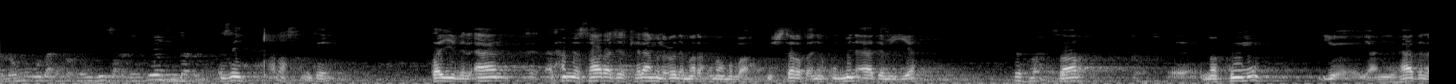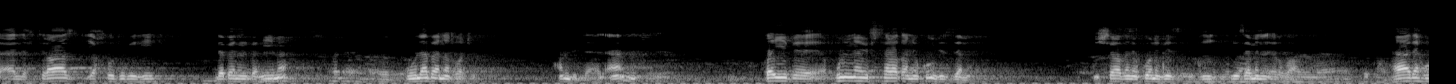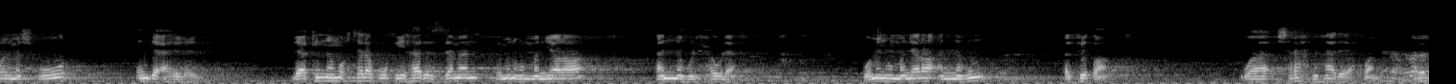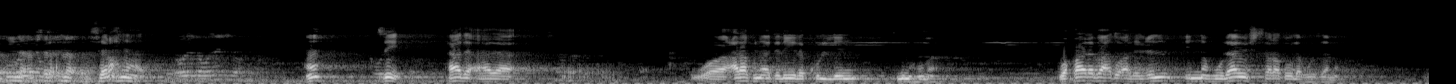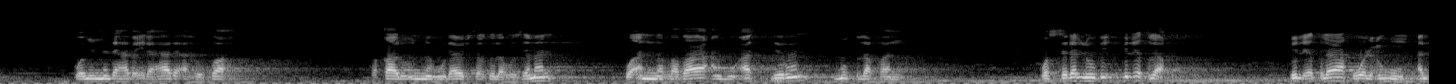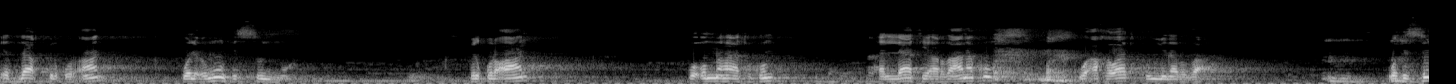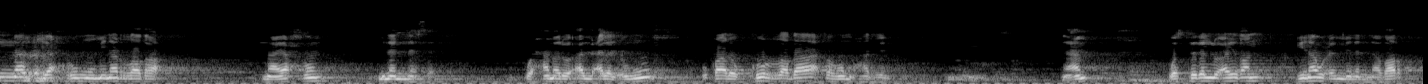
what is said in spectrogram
ينزل زين خلاص انتهي. طيب الآن الحمد لله صار أجل كلام العلماء رحمهم الله. يشترط أن يكون من آدمية. صار؟ مفهومه؟ يعني هذا الاحتراز يخرج به لبن البهيمة ولبن الرجل. الحمد لله الآن. طيب قلنا يشترط أن يكون في الزمن. يشترط أن يكون في في- زمن الإرضاع هذا هو المشهور عند أهل العلم. لكنهم اختلفوا في هذا الزمن فمنهم من يرى أنه الحولان ومنهم من يرى أنه الفطام. وشرحنا هذا يا أخوان. نعم شرحناه شرحنا هذا. ها؟ زين. هذا هذا. وعرفنا دليل كل منهما. وقال بعض أهل العلم إنه لا يشترط له زمن. وممن ذهب إلى هذا أهل الظاهر. فقالوا إنه لا يشترط له زمن وأن الرضاع مؤثر مطلقا. واستدلوا بالإطلاق. بالإطلاق والعموم. الإطلاق في القرآن والعموم في السنة. في القرآن وأمهاتكم اللاتي أرضعنكم وأخواتكم من الرضاعة وفي السنة يحرم من الرضاع ما يحرم من النسب. وحملوا ال على العموم وقالوا كل رضاع فهو محرم. نعم. واستدلوا أيضا بنوع من النظر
